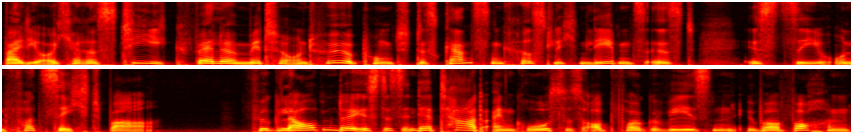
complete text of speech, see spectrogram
Weil die Eucharistie Quelle, Mitte und Höhepunkt des ganzen christlichen Lebens ist, ist sie unverzichtbar. Für Glaubende ist es in der Tat ein großes Opfer gewesen, über Wochen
